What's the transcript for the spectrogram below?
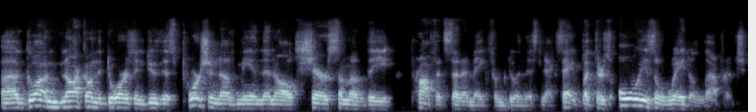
uh, go out and knock on the doors and do this portion of me, and then I'll share some of the profits that I make from doing this next day. But there's always a way to leverage.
